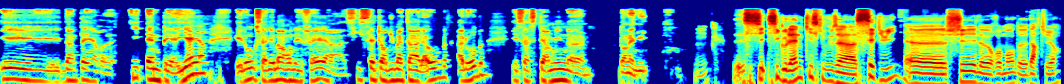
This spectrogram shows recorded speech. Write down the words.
et d'impair euh, IMPAIR. Et donc, ça démarre en effet à 6-7 heures du matin à l'aube et ça se termine euh, dans la nuit. Mmh. Sigolène, qu'est-ce qui vous a séduit euh, chez le roman d'Arthur?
